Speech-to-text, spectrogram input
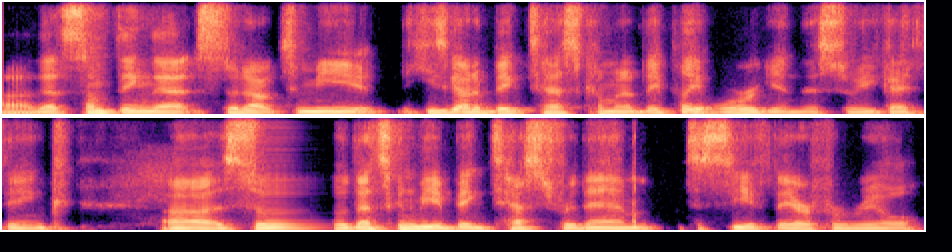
Uh, that's something that stood out to me. He's got a big test coming up. They play Oregon this week, I think. Uh, so that's going to be a big test for them to see if they're for real.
